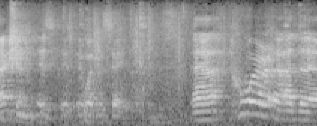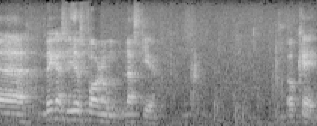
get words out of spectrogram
Action is, is, is what we say. Uh, who were uh, at the Vegas Leaders Forum last year? Okay,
